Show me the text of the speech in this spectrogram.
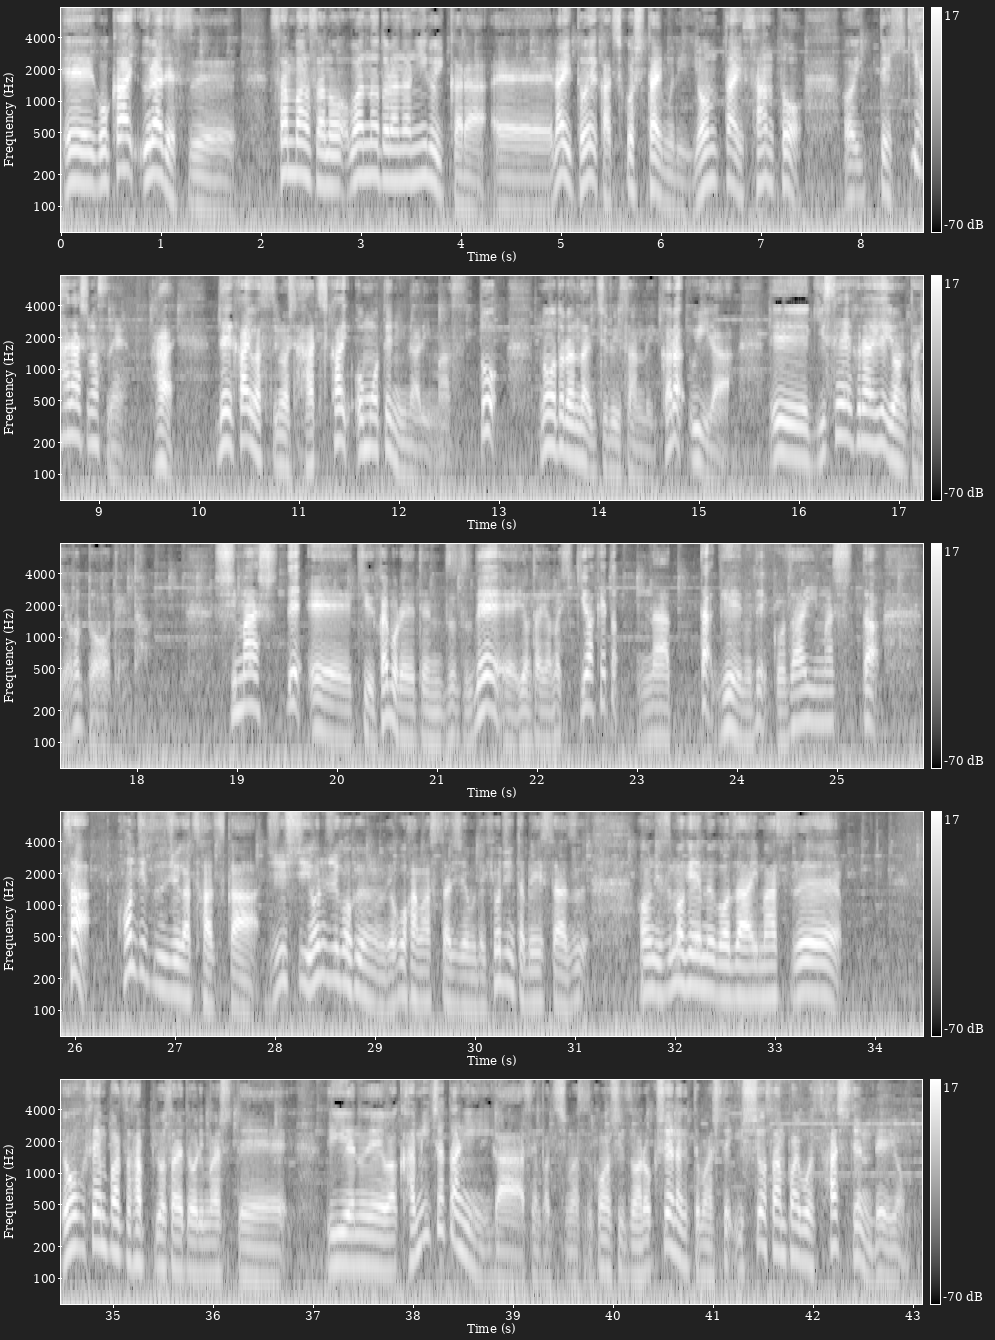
えー、5回裏です。3番差のワンアウトランナー2塁から、えー、ライトへ勝ち越しタイムリー4対3と1点引き離しますね。はい。で、回は進みまして8回表になりますと、ノートランナー1塁3塁からウィーラー、えー、犠牲フライで4対4の同点と。しまして、えー、9回も0点ずつで、え4対4の引き分けとなったゲームでございました。さあ、本日10月20日、17時45分、横浜スタジアムで巨人とベイスターズ、本日もゲームございます。予告先発発表されておりまして、DNA は上茶谷が先発します。今シーズンは6試合投げてまして、1勝3敗ボイス8.04。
